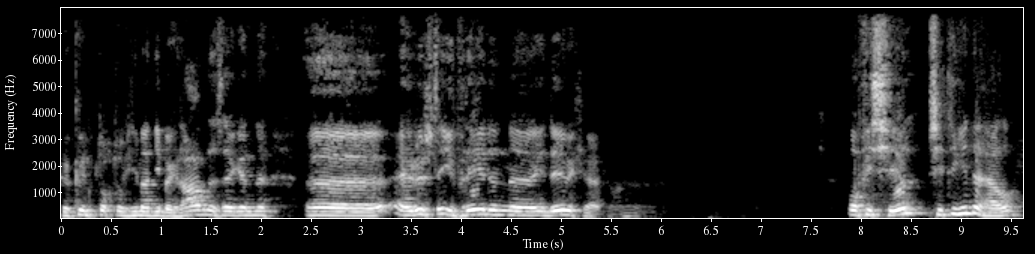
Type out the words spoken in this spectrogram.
Je kunt toch toch iemand niet begraven en zeggen: uh, hij rustte in vrede uh, in de eeuwigheid. Officieel zit hij in de hel.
